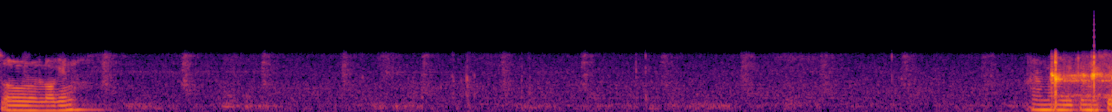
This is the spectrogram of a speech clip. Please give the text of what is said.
so login. And now you can see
